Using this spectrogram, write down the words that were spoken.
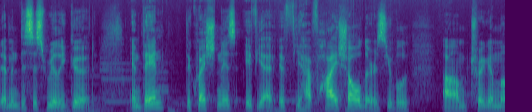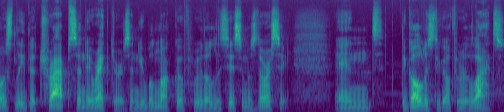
I mean, this is really good. And then the question is, if you, if you have high shoulders, you will um, trigger mostly the traps and the erectors, and you will not go through the latissimus dorsi. And the goal is to go through the lats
